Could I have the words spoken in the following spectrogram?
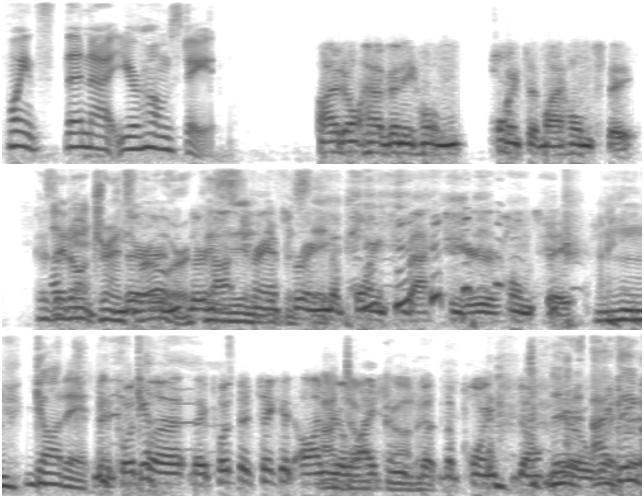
points then at your home state. I don't have any home points at my home state. Because they don't transfer They're, over. they're 'cause not he's in a different transferring the points back to your home state. Mhm. Got it. They put the they put the ticket on I your license, but the points don't There- go I think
